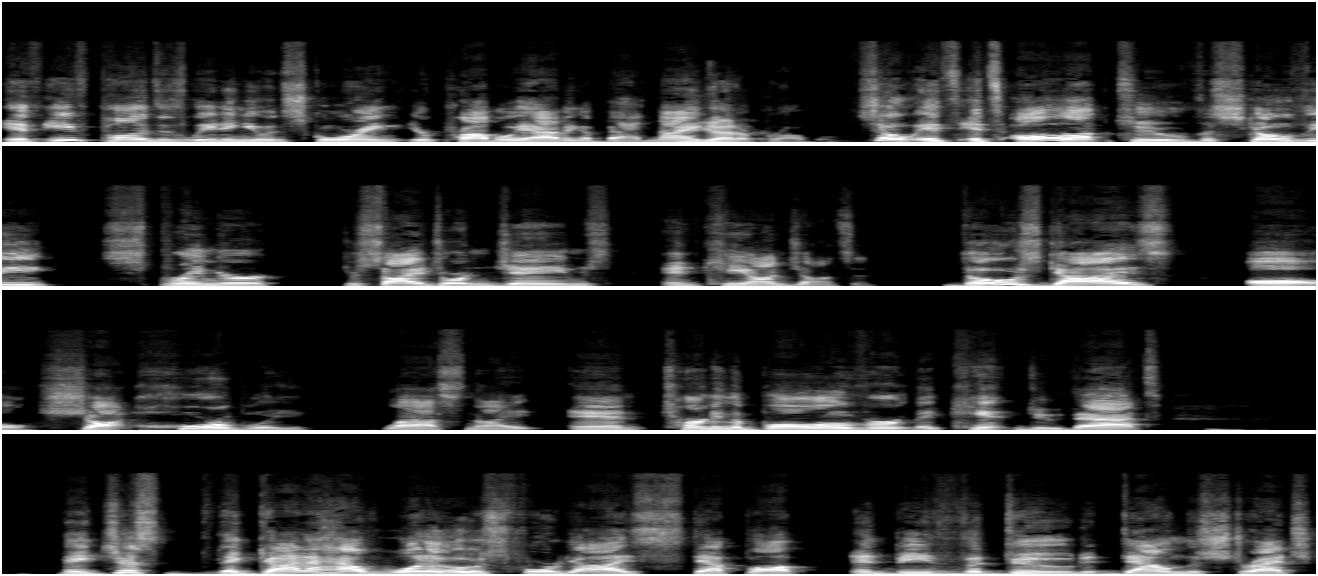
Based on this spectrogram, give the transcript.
if Yves Pons is leading you in scoring, you're probably having a bad night. You got a problem. So it's it's all up to Vescovi, Springer, Josiah Jordan James, and Keon Johnson. Those guys all shot horribly last night and turning the ball over. They can't do that. They just they got to have one of those four guys step up and be the dude down the stretch.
